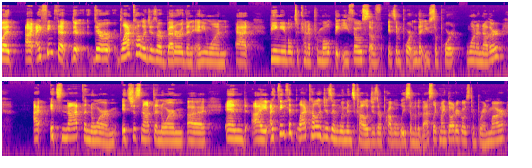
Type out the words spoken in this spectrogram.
but I, I think that there, there, black colleges are better than anyone at being able to kind of promote the ethos of it's important that you support one another. I, it's not the norm. It's just not the norm. Uh, and I, I think that black colleges and women's colleges are probably some of the best. Like my daughter goes to Bryn Mawr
